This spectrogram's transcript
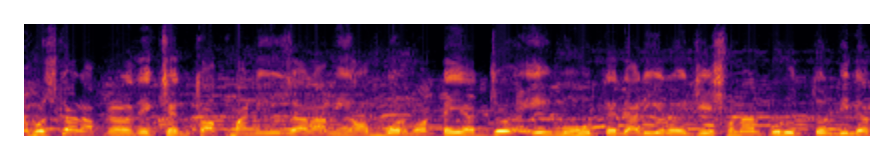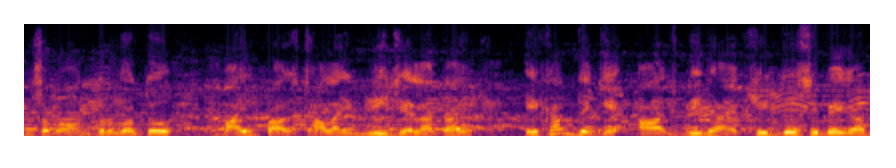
নমস্কার, আপনারা দেখছেন তকমা নিউজ আর আমি অম্বর ভট্টাচার্য। এই মুহূর্তে দাঁড়িয়ে রয়েছে সোনারপুর উত্তর বিধানসভা অন্তর্গত বাইপাস ঢালাই ব্রিজ এলাকায়। এখান থেকে আজ বিধায়ক ফিরদোসি বেগম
